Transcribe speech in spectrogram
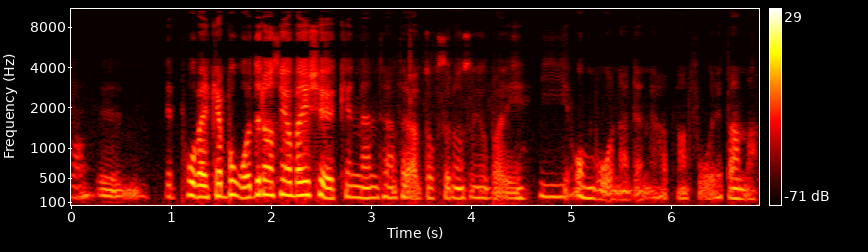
Eh, det påverkar både de som jobbar i köken men framförallt också de som jobbar i, i omvårdnaden, att man får ett annat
